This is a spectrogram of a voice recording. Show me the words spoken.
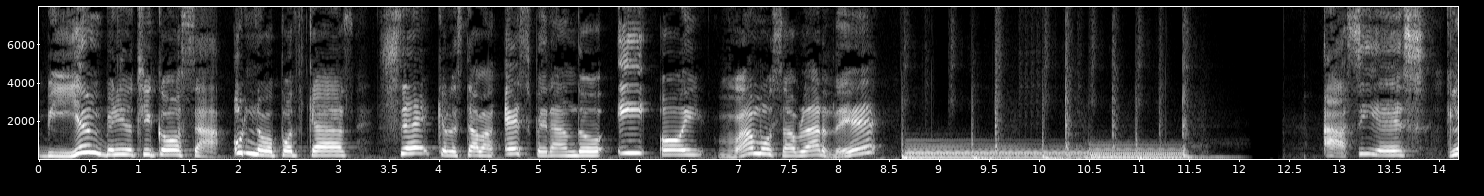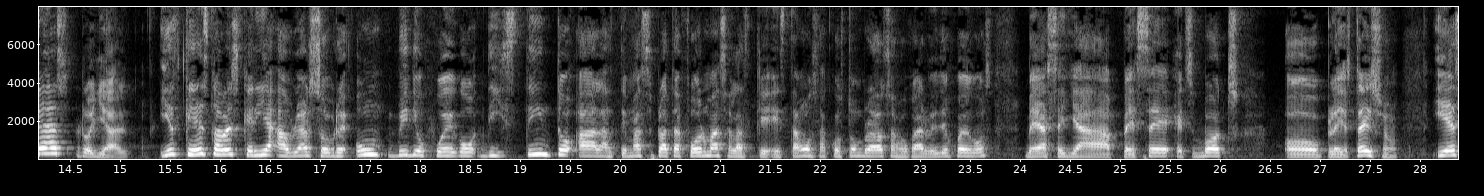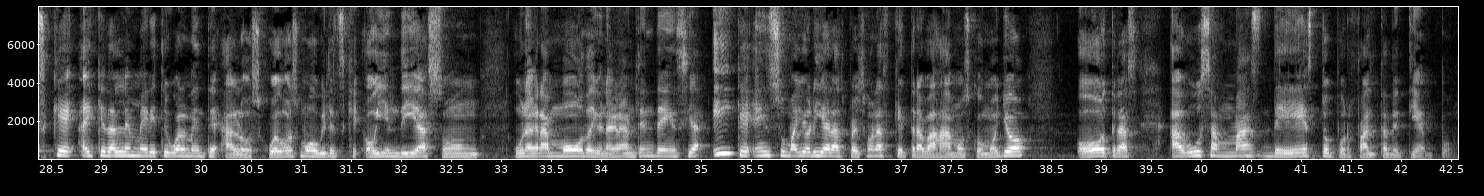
Bienvenidos chicos a un nuevo podcast. Sé que lo estaban esperando y hoy vamos a hablar de... Así es, Clash Royale. Y es que esta vez quería hablar sobre un videojuego distinto a las demás plataformas a las que estamos acostumbrados a jugar videojuegos, véase ya PC, Xbox o PlayStation. Y es que hay que darle mérito igualmente a los juegos móviles que hoy en día son una gran moda y una gran tendencia y que en su mayoría las personas que trabajamos como yo o otras abusan más de esto por falta de tiempo.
